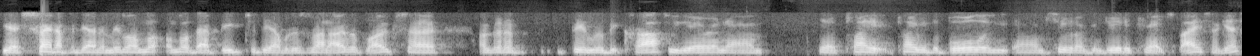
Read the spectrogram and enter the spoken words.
yeah straight up and down the middle. I'm not I'm not that big to be able to just run over blokes. So I've got to be a little bit crafty there and um, yeah play play with the ball and um, see what I can do to create space. I guess.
